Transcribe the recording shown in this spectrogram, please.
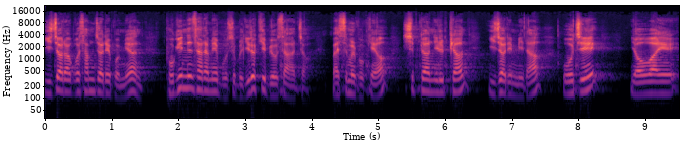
2절하고 3절에 보면 복 있는 사람의 모습을 이렇게 묘사하죠. 말씀을 볼게요. 10편 1편 2절입니다. 오직 여호와의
